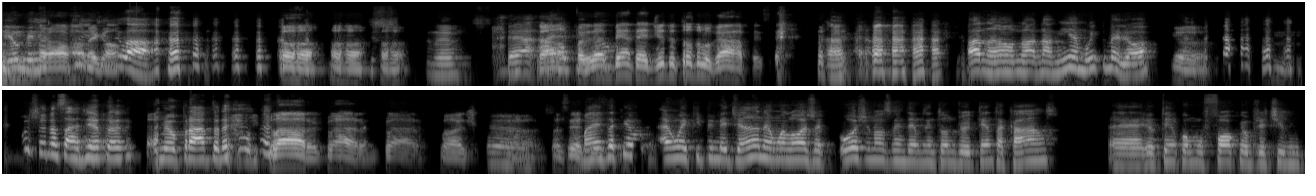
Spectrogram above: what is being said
E eu uhum. me do Ah, cliente de legal. lá. Aham, aham. Né? É, Não, rapaz, é bem atendido em todo lugar, rapaz. Ah, não, na, na minha é muito melhor. Uhum. O puxando a sardinha para o meu prato, né? Claro, claro, claro, lógico. É. Mas aqui é uma equipe mediana, é uma loja. Hoje nós vendemos em torno de 80 carros. É, eu tenho como foco e objetivo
